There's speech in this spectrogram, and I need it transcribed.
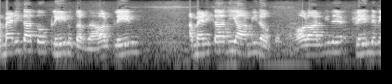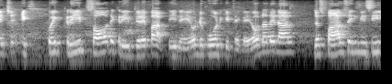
ਅਮਰੀਕਾ ਤੋਂ ਪਲੇਨ ਉਤਰਦਾ ਔਰ ਪਲੇਨ ਅਮਰੀਕਾ ਦੀ ਆਰਮੀ ਦਾ ਉਤਰਦਾ ਔਰ ਆਰਮੀ ਦੇ ਪਲੇਨ ਦੇ ਵਿੱਚ ਇੱਕ, ਕੋਈ ਕਰੀਬ 100 ਦੇ ਕਰੀਬ ਜਿਹੜੇ ਭਾਰਤੀ ਨੇ, ਉਹ ਡਿਪੋਰਟ ਕੀਤੇ ਗਏ। ਉਹਨਾਂ ਦੇ ਨਾਲ ਜਸਪਾਲ ਸਿੰਘ ਵੀ ਸੀ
